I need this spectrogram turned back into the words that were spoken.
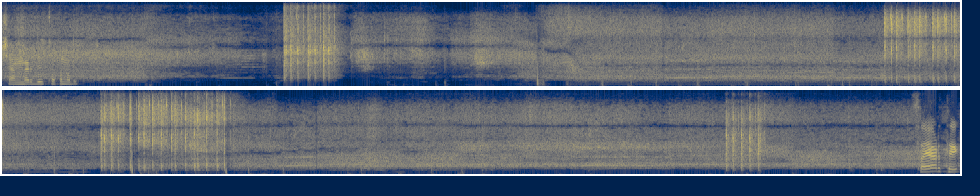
Çemberde takamadık. Say artık.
